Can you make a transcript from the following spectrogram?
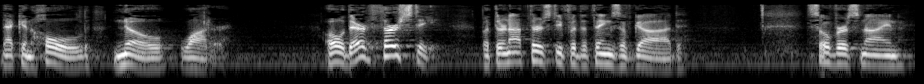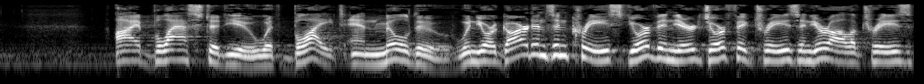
that can hold no water. Oh, they're thirsty, but they're not thirsty for the things of God. So verse 9. I blasted you with blight and mildew. When your gardens increased, your vineyards, your fig trees, and your olive trees,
